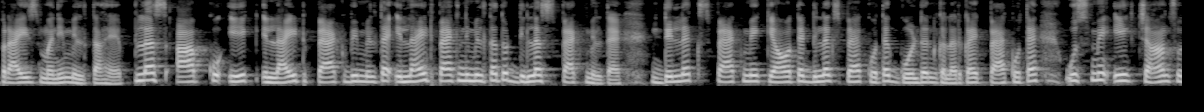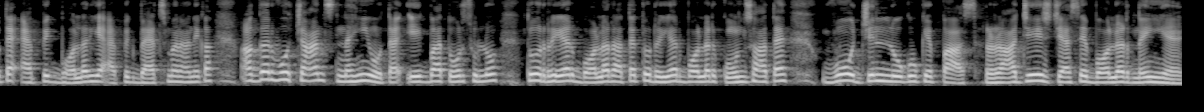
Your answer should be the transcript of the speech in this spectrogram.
प्राइस मनी मिलता है प्लस आपको एक इलाइट पैक भी मिलता है। इलाइट पैक नहीं मिलता तो डिलक्स पैक मिलता है। डिलक्स पैक में क्या होता है? डिलक्स पैक होता है गोल्डन कलर का एक पैक होता है। उसमें एक चांस होता है एपिक बॉलर या एपिक बैट्समैन आने का। अगर वो चांस नहीं होता, एक बात और सुन लो तो रेयर बॉलर आता है तो रेयर बॉलर कौन सा आता है? वो जिन लोगों के पास राजेश जैसे बॉलर नहीं है,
